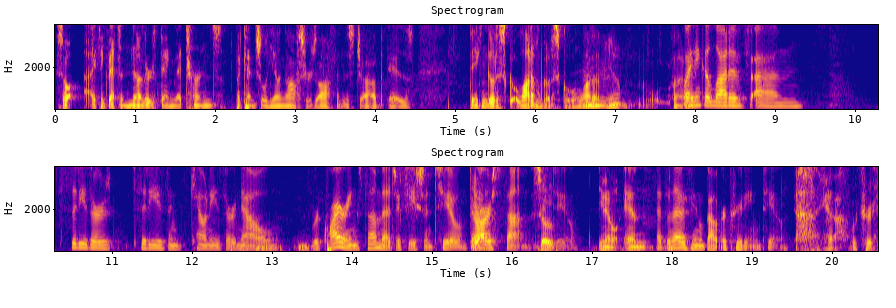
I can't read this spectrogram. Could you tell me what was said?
So I think that's another thing that turns potential young officers off in this job is they can go to school. A lot of them go to school. A lot of you know. well, I think a lot of um, cities or cities and counties are now requiring some education too. There Yeah. are some so that do. you know and That's another thing about recruiting too. yeah recruiting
